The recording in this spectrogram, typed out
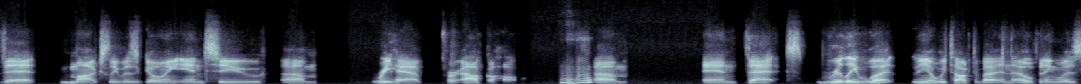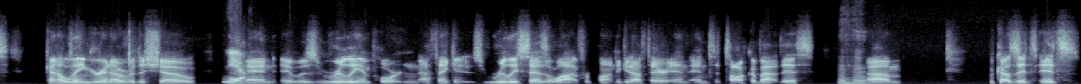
that Moxley was going into um, rehab for alcohol. Mm-hmm. Um, and that's really what you know we talked about in the opening was kind of lingering over the show. Yeah, and it was really important. I think it really says a lot for Punk to get out there and and to talk about this, mm-hmm. um, because it's it's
